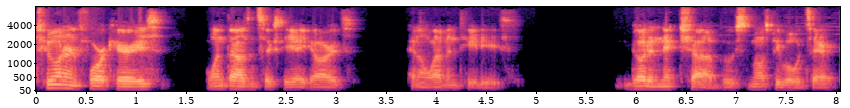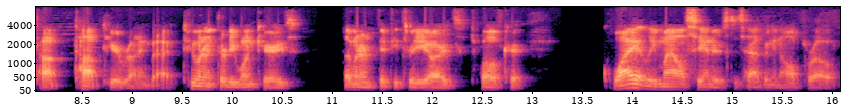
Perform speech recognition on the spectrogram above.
204 carries, 1,068 yards, and 11 TDs. Go to Nick Chubb, who most people would say are top top tier running back, 231 carries, 1,153 yards, 12 carries. Quietly, Miles Sanders is having an All Pro,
